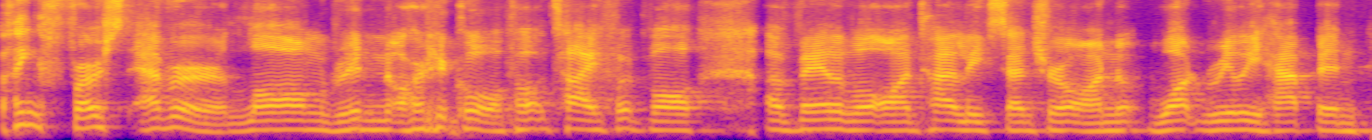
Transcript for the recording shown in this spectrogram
I think, first ever long written article about Thai football available on Thai League Central on what really happened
